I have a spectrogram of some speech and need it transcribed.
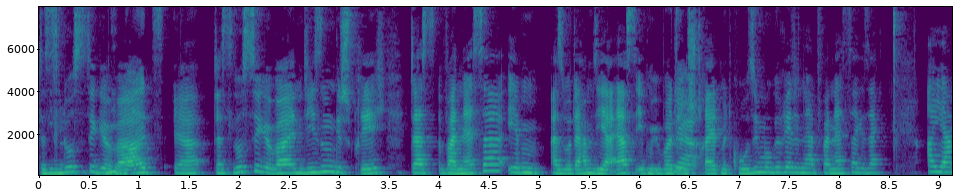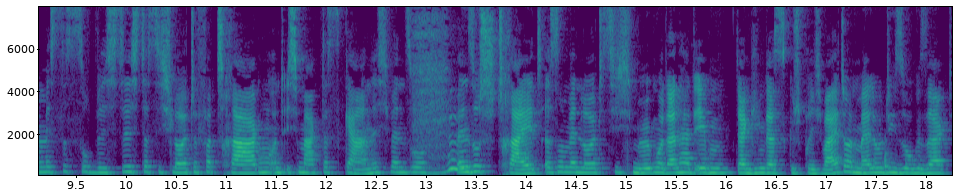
Das Lustige war, ja, das Lustige war in diesem Gespräch, dass Vanessa eben, also da haben sie ja erst eben über den ja. Streit mit Cosimo geredet und hat Vanessa gesagt, oh ja, mir ist es so wichtig, dass sich Leute vertragen und ich mag das gar nicht, wenn so, wenn so Streit ist und wenn Leute sich mögen. Und dann hat eben, dann ging das Gespräch weiter und Melody so gesagt,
